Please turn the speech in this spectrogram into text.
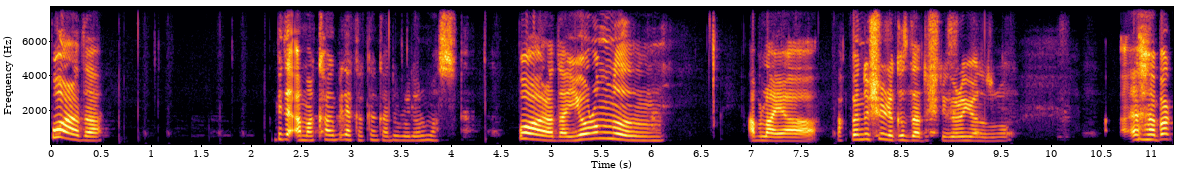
Bu arada bir de ama kanka bir dakika kanka dur öyle olmaz. Bu arada yorumlu abla ya. Bak ben düşünce kız da düştü görüyorsunuz mu? Aha, bak.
